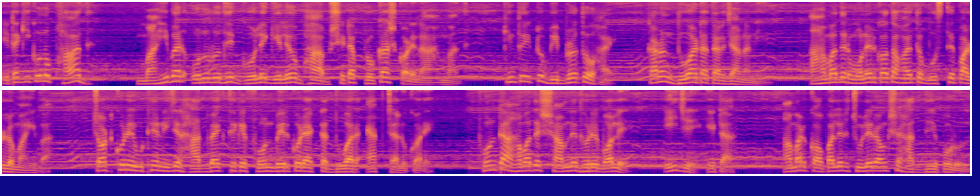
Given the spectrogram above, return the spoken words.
এটা কি কোনো ফাঁদ? মাহিবার অনুরোধে গলে গেলেও ভাব সেটা প্রকাশ করে না আহমাদ। কিন্তু একটু বিব্রতও হয়, কারণ দুয়াটা তার জানা নেই। আহমাদের মনের কথা হয়তো বুঝতে পারল মাহিবা। চট করে উঠে নিজের হাত ব্যাগ থেকে ফোন বের করে একটা দুয়ার অ্যাপ চালু করে। ফোনটা আহমাদের সামনে ধরে বলে, এই যে, এটা। আমার কপালের চুলের অংশে হাত দিয়ে পড়ুন।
